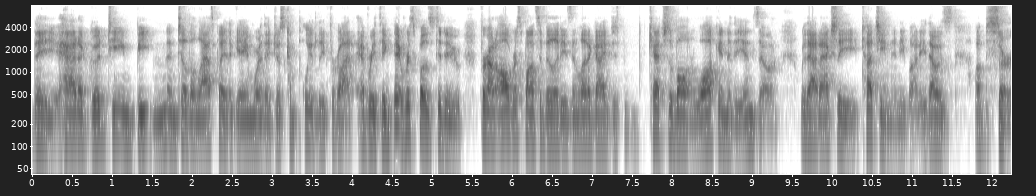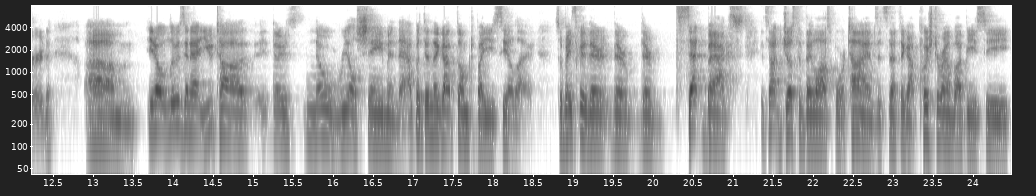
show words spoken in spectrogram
they had a good team beaten until the last play of the game where they just completely forgot everything they were supposed to do, forgot all responsibilities, and let a guy just catch the ball and walk into the end zone without actually touching anybody. That was absurd. Um, you know, losing at Utah, there's no real shame in that. But then they got thumped by UCLA. So basically, their their their setbacks. It's not just that they lost four times; it's that they got pushed around by BC,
